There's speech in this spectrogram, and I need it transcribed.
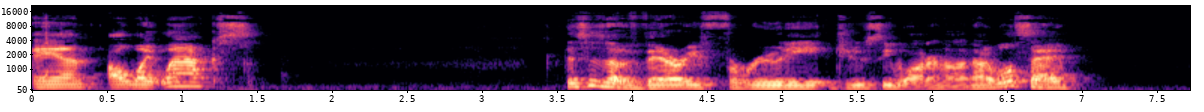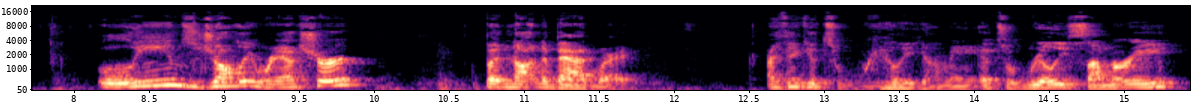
and all white wax. This is a very fruity, juicy watermelon. I will say, leans Jolly Rancher, but not in a bad way. I think it's really yummy. It's really summery.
